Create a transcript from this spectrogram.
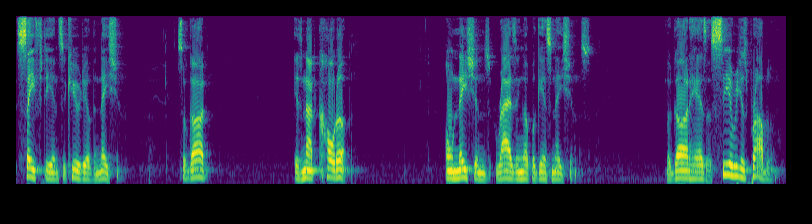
safety and security of the nation. So God is not caught up on nations rising up against nations. But God has a serious problem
